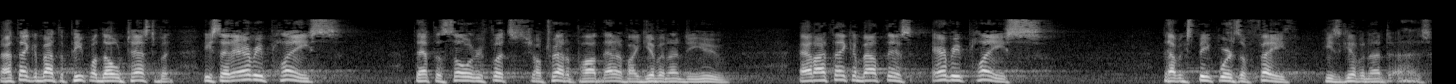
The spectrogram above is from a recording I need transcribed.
I think about the people of the Old Testament. He said, every place that the sole of your foot shall tread upon, that have I given unto you. And I think about this, every place that we speak words of faith, He's given unto us.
